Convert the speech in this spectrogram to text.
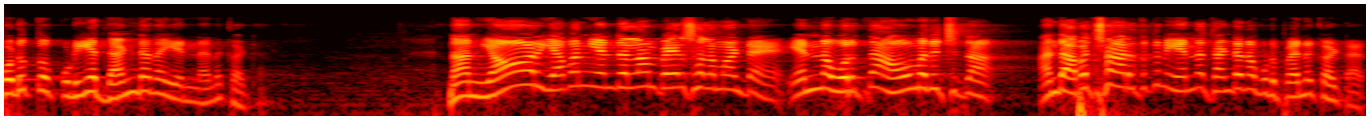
கொடுக்கக்கூடிய தண்டனை என்னன்னு கேட்டார். நான் யார் எவன் என்றெல்லாம் பெயர் சொல்ல மாட்டேன். என்ன ஒருத்தன் அவமதிச்சுட்டான். அந்த அபச்சாரத்துக்கு நீ என்ன தண்டனை கொடுப்பேன்னு கேட்டார்.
